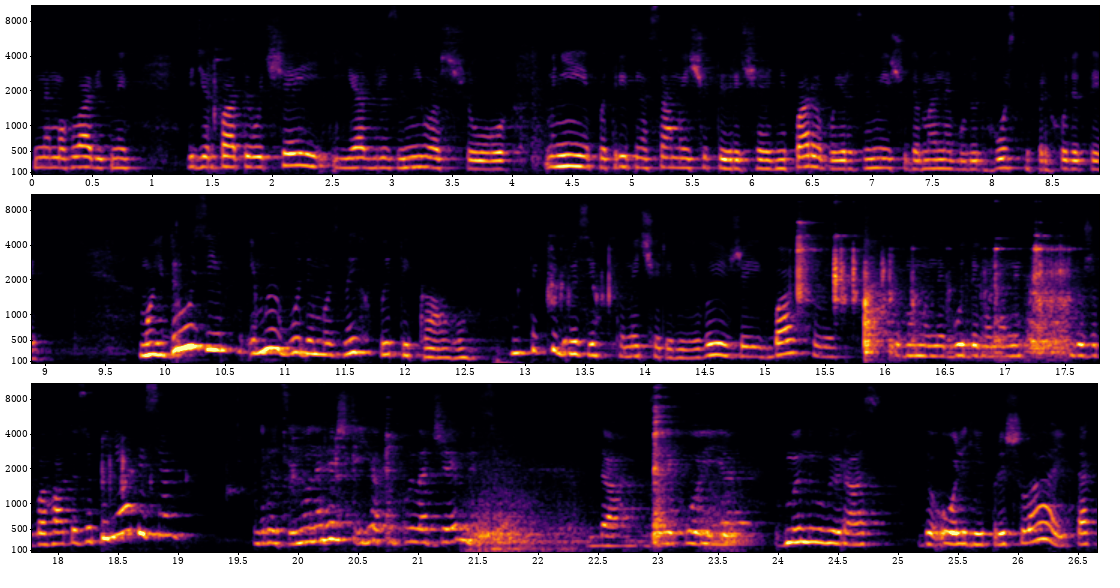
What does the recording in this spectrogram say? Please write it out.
не могла від них відірвати очей, і я зрозуміла, що мені потрібно саме чотири чайні пари, бо я розумію, що до мене будуть гості приходити мої друзі, і ми будемо з них пити каву. Ну, такі друзі, вони чарівні. Ви вже їх бачили, тому ми не будемо на них дуже багато зупинятися. Друзі, ну нарешті я купила чемницю, да, з якої я в минулий раз до Ольги прийшла і так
